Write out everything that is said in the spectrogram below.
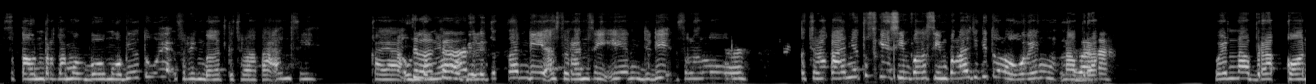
setahun pertama bawa mobil tuh we sering banget kecelakaan sih. Kayak untungnya Kecelakaan? mobil itu kan diasuransiin, jadi selalu kecelakaannya tuh kayak simpel-simpel aja gitu loh. We nabrak, Gimana? we nabrak kon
